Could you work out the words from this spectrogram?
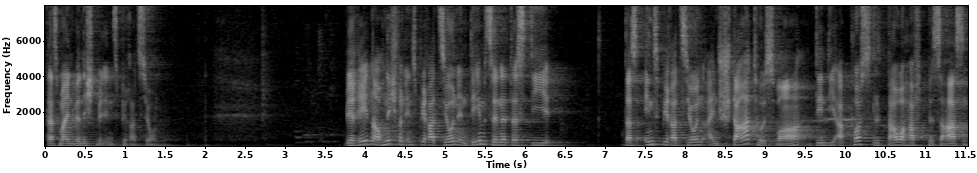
Das meinen wir nicht mit Inspiration. Wir reden auch nicht von Inspiration in dem Sinne, dass, die, dass Inspiration ein Status war, den die Apostel dauerhaft besaßen.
